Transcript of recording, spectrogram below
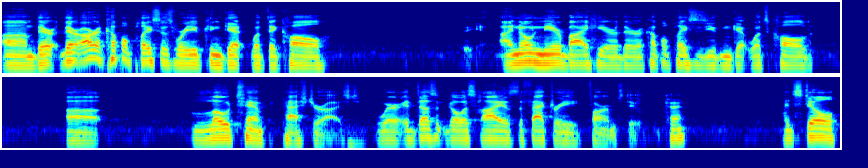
Um, there there are a couple places where you can get what they call I know nearby here there are a couple places you can get what's called uh low temp pasteurized where it doesn't go as high as the factory farms do. Okay. It still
